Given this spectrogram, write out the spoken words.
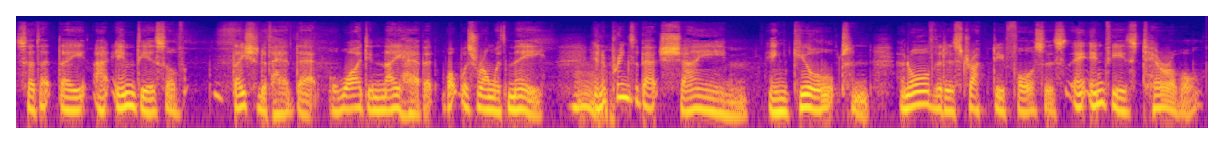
so that they are envious of they should have had that. Or why didn't they have it? What was wrong with me? Mm. and it brings about shame and guilt and, and all the destructive forces. Envy is terrible.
